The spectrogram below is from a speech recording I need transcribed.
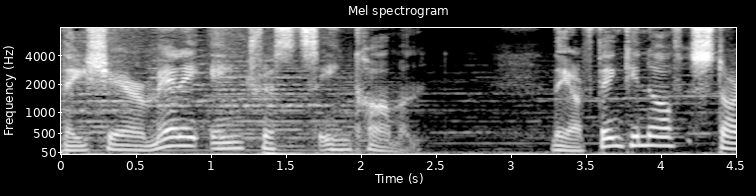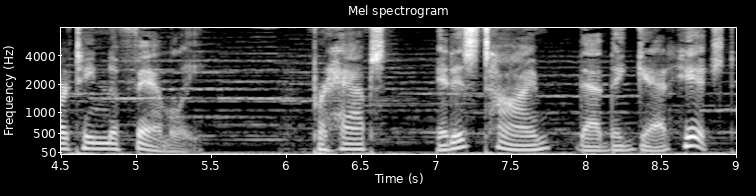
They share many interests in common. They are thinking of starting a family. Perhaps it is time that they get hitched.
